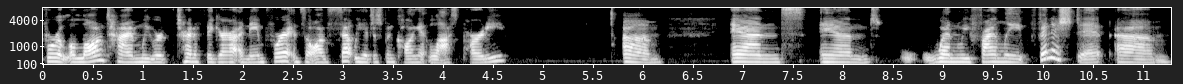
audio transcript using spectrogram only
for a long time we were trying to figure out a name for it. And so on set we had just been calling it last party. Um and and when we finally finished it, um,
